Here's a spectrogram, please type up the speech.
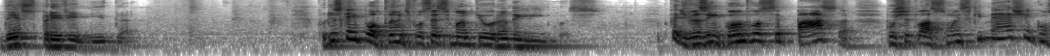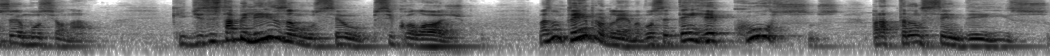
desprevenida. Por isso que é importante você se manter orando em línguas. Porque de vez em quando você passa por situações que mexem com o seu emocional, que desestabilizam o seu psicológico. Mas não tem problema, você tem recursos para transcender isso.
